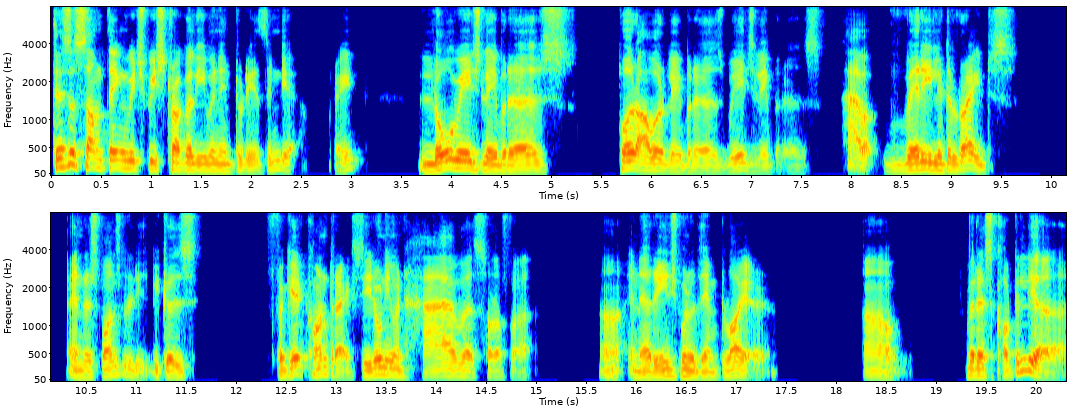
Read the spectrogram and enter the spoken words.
this is something which we struggle even in today's India, right? Low wage laborers, per hour laborers, wage laborers have very little rights and responsibilities because forget contracts, they don't even have a sort of a uh, an arrangement with the employer. Uh, whereas Kautilya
